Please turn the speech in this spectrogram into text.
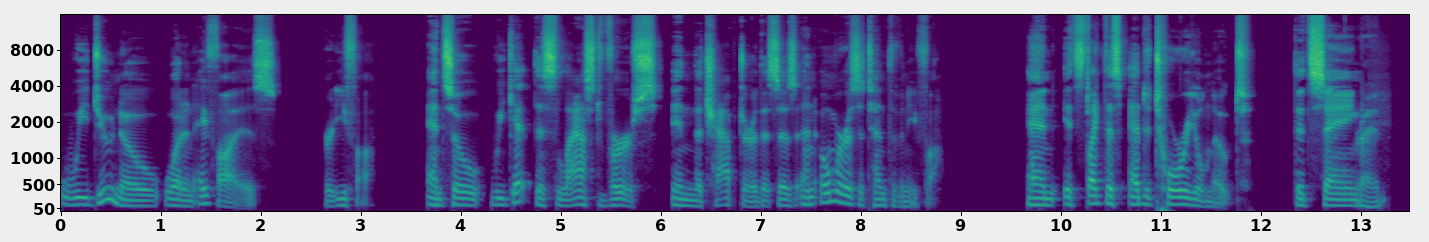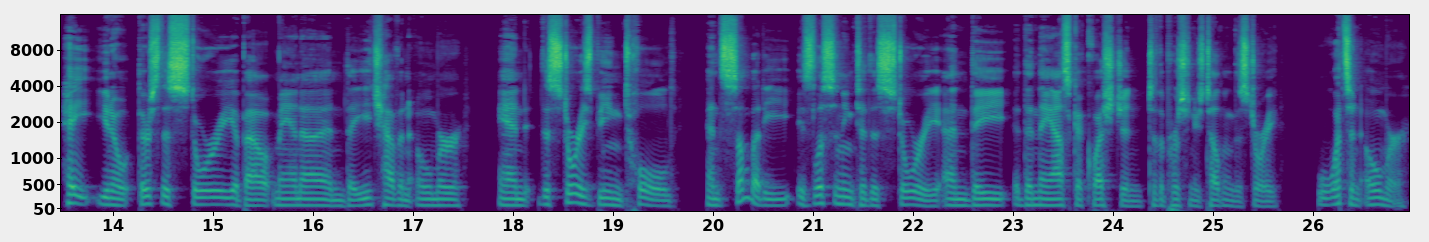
we do know what an ephah is, or ephah. And so we get this last verse in the chapter that says, an omer is a tenth of an ephah. And it's like this editorial note that's saying, Right. Hey, you know, there's this story about manna and they each have an omer, and the story's being told, and somebody is listening to this story and they then they ask a question to the person who's telling the story, what's an omer?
